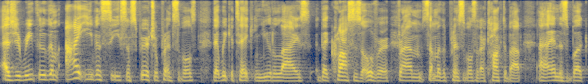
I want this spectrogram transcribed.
as you read through them, I even see some spiritual principles that we could take and utilize that crosses over from some of the principles that are talked about uh, in this book.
